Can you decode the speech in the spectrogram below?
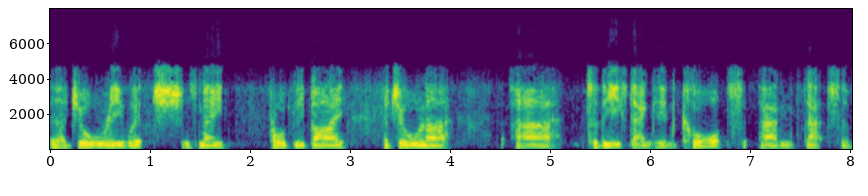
uh, jewellery, which is made probably by a jeweller uh, to the East Anglian court, and that's of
